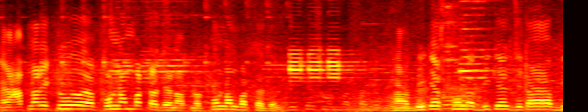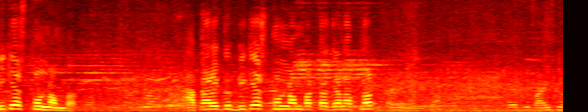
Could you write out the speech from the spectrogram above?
হ্যাঁ আপনার একটু ফোন নাম্বারটা দেন আপনার ফোন নাম্বারটা দেন। হ্যাঁ বিকাশ ফোন বিকাশ যেটা বিকাশ ফোন নাম্বার। আপনার একটু বিকাশ ফোন নাম্বারটা দেন আপনার। বাইকে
